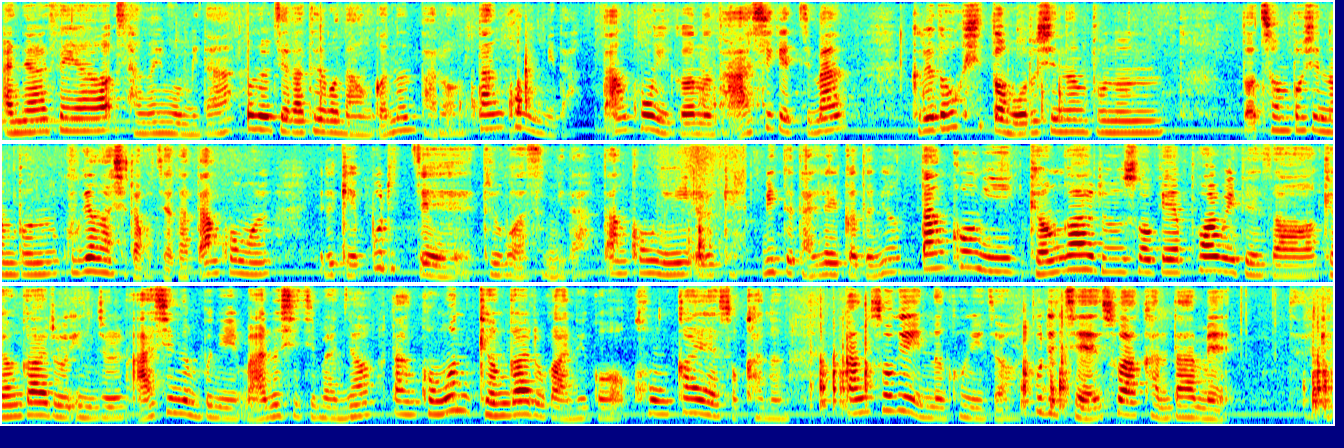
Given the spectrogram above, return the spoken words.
안녕하세요 상의모입니다 오늘 제가 들고 나온 거는 바로 땅콩입니다 땅콩 이거는 다 아시겠지만 그래도 혹시 또 모르시는 분은 또 처음 보시는 분 구경하시라고 제가 땅콩을 이렇게 뿌리째 들고 왔습니다. 땅콩이 이렇게 밑에 달려 있거든요. 땅콩이 견과류 속에 포함이 돼서 견과류인 줄 아시는 분이 많으시지만요. 땅콩은 견과류가 아니고 콩가에 속하는 땅 속에 있는 콩이죠. 뿌리채 수확한 다음에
